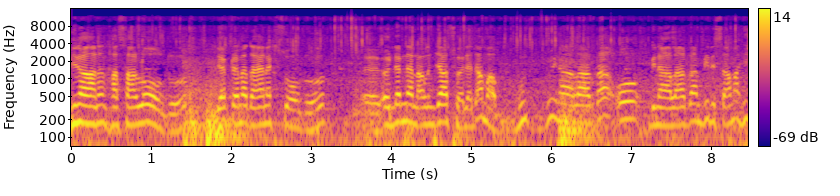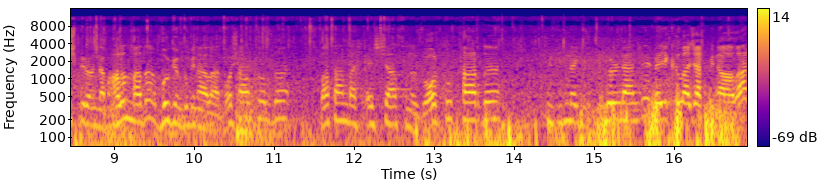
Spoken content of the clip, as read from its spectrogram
binanın hasarlı olduğu, depreme dayanıksız olduğu e, önlemlerin alınacağı söyledi ama bu binalarda o binalardan birisi ama hiçbir önlem alınmadı. Bugün bu binalar boşaltıldı. Vatandaş eşyasını zor kurtardı. Mühürlendi ve yıkılacak binalar.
